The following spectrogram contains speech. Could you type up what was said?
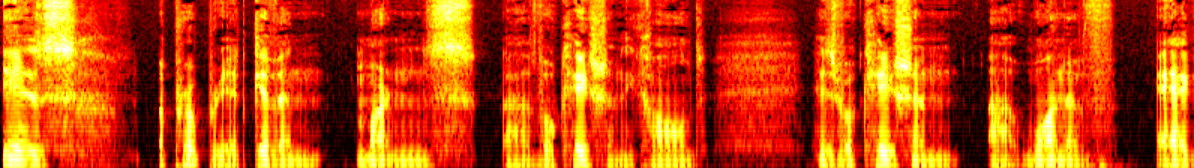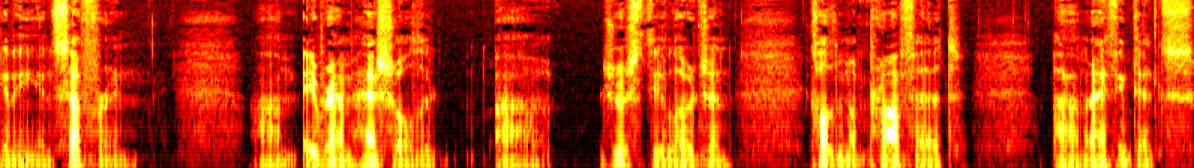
is appropriate given Martin's uh, vocation. He called his vocation uh, one of agony and suffering. Um, Abraham Heschel, the uh, Jewish theologian, called him a prophet. Um, and I think that's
